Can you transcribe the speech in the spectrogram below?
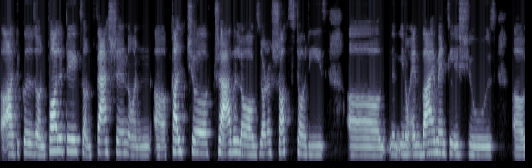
uh, articles on politics on fashion on uh, culture travel logs a lot of short stories um, you know environmental issues uh,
